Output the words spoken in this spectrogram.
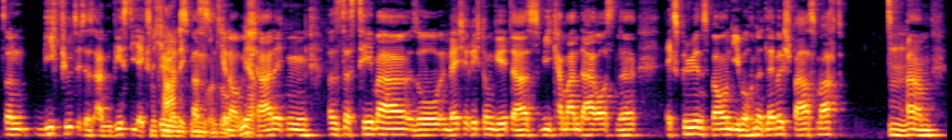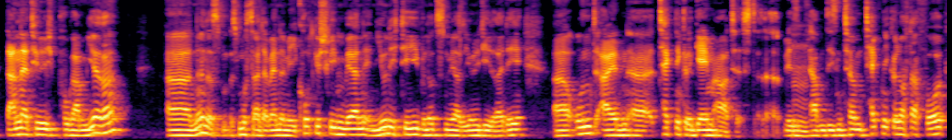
sondern wie fühlt sich das an? Wie ist die Experience? Mechaniken was, und so. Genau, Mechaniken. Ja. Was ist das Thema? So, in welche Richtung geht das? Wie kann man daraus eine Experience bauen, die über 100 Level Spaß macht? Mhm. Ähm, dann natürlich Programmierer. Äh, ne, das, es muss halt am Ende irgendwie Code geschrieben werden. In Unity benutzen wir also Unity 3D. Uh, äh, und ein uh, Technical Game Artist. Uh, wir mhm. haben diesen Term Technical noch davor,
